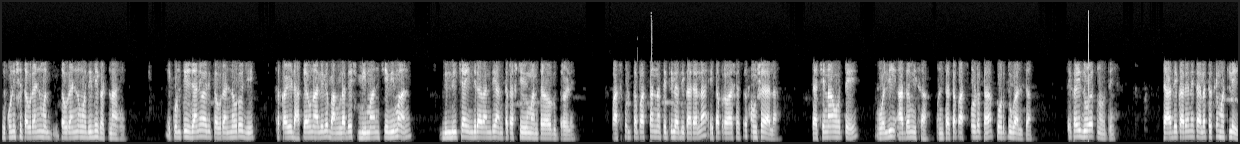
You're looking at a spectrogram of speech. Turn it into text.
एकोणीसशे चौऱ्याण्णव मधील ही घटना आहे. एकोणतीस जानेवारी चौऱ्याण्णव रोजी सकाळी ढाक्याहून आलेले बांगलादेश विमानचे विमान दिल्लीच्या इंदिरा गांधी आंतरराष्ट्रीय विमानतळावर उतरले. पासपोर्ट तपासताना तेथील अधिकाऱ्याला एका प्रवाशाचा संशय आला. त्याचे नाव होते वली आदम इसा पण त्याचा पासपोर्ट होता पोर्तुगालचा. ते काही जुळत नव्हते. त्या अधिकाऱ्याने त्याला तसे म्हटले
